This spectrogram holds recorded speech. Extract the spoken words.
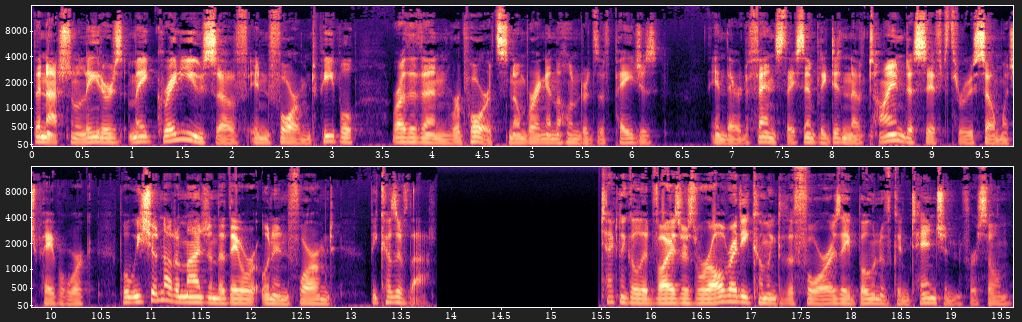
The national leaders made great use of informed people rather than reports numbering in the hundreds of pages. In their defense, they simply didn't have time to sift through so much paperwork, but we should not imagine that they were uninformed because of that. Technical advisors were already coming to the fore as a bone of contention for some,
